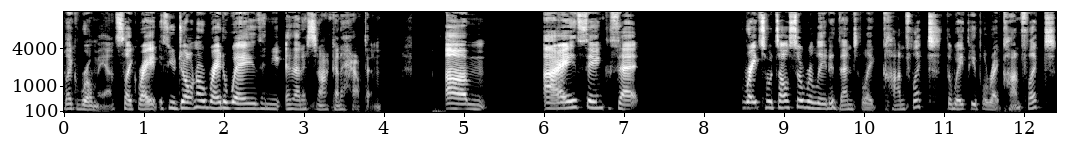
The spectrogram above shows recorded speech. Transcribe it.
like romance like right if you don't know right away then you and then it's not going to happen um i think that right so it's also related then to like conflict the way people write conflict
